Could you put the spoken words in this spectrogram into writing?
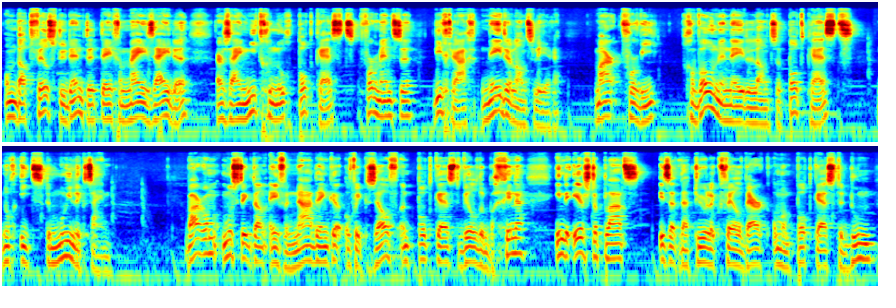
omdat veel studenten tegen mij zeiden: er zijn niet genoeg podcasts voor mensen die graag Nederlands leren, maar voor wie gewone Nederlandse podcasts nog iets te moeilijk zijn. Waarom moest ik dan even nadenken of ik zelf een podcast wilde beginnen? In de eerste plaats is het natuurlijk veel werk om een podcast te doen.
